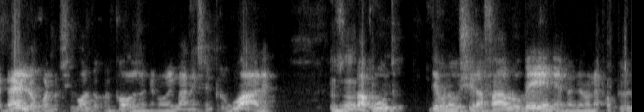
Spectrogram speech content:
è bello quando si evolve qualcosa, che non rimane sempre uguale. Esatto. Però appunto devono riuscire a farlo bene, perché non è proprio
